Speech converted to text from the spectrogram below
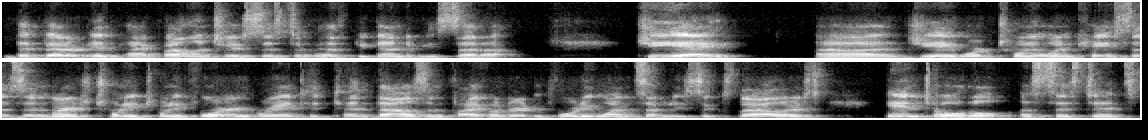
The Better Impact Volunteer System has begun to be set up. GA, uh, GA worked twenty-one cases in March twenty twenty-four and granted ten thousand five hundred and forty-one seventy-six dollars in total assistance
